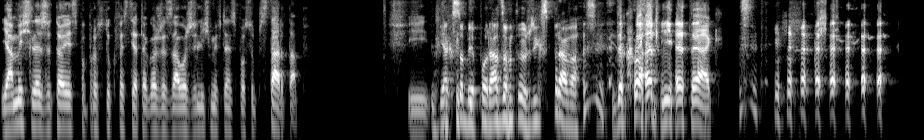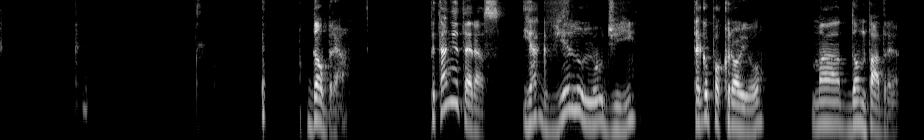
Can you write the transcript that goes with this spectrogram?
ja myślę, że to jest po prostu kwestia tego, że założyliśmy w ten sposób startup. I Jak sobie poradzą, to już ich sprawa. dokładnie tak. Dobra. Pytanie teraz. Jak wielu ludzi tego pokroju ma Don Padre?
